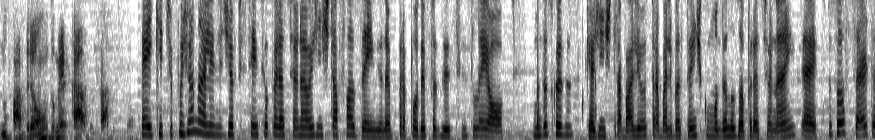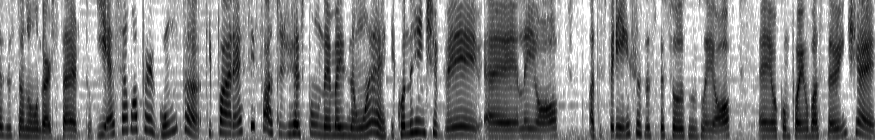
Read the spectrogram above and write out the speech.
no padrão do mercado, tá? É, e que tipo de análise de eficiência operacional a gente está fazendo, né, para poder fazer esses layoffs? Uma das coisas que a gente trabalha, eu trabalho bastante com modelos operacionais, é as pessoas certas estão no lugar certo? E essa é uma pergunta que parece fácil de responder, mas não é. E quando a gente vê é, layoffs, as experiências das pessoas nos layoffs, é, eu acompanho bastante, é,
